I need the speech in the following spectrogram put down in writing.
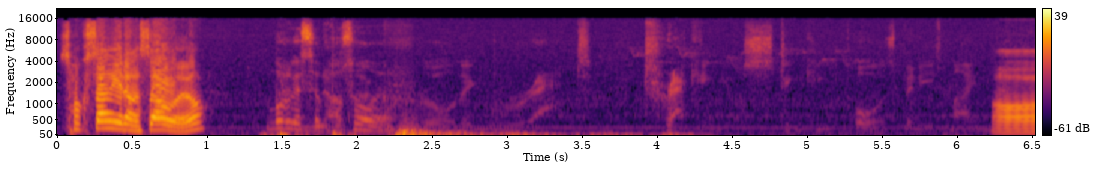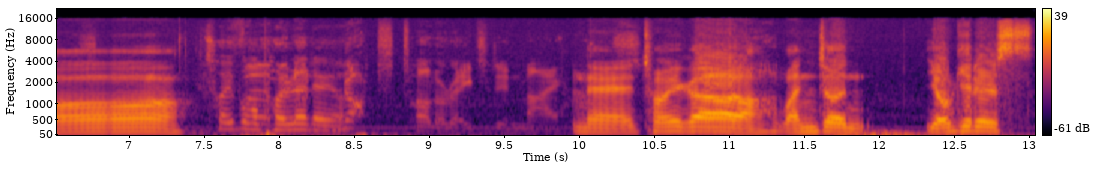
석상이랑 싸워요? 모르겠어요. 무서워요. 어... 저희 보고 벌레래요. 네. 저희가 완전 여기를 쓰-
